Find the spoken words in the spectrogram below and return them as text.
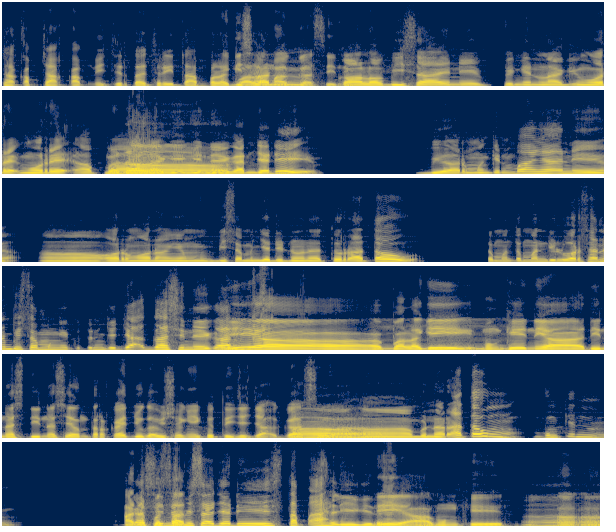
cakap-cakap nih cerita-cerita apalagi Malah sama gas ini. Kalau bisa ini pengen lagi ngorek-ngorek apa Benar. lagi gini kan. Jadi biar makin banyak nih eh, orang-orang yang bisa menjadi donatur atau teman-teman di luar sana bisa mengikuti jejak gas ini kan. Iya, apalagi Hmm. mungkin ya dinas-dinas yang terkait juga bisa ngikuti jejak gas Ah, lah. ah, benar atau mungkin Ada gas pesan. bisa jadi staf ahli gitu. Iya, mungkin. Ah, Heeh.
